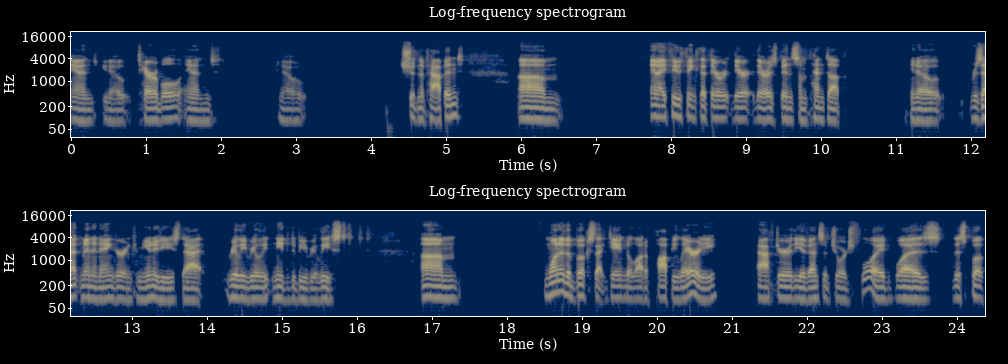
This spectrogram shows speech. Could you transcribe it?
and you know terrible and you know shouldn't have happened. Um, and I do think that there there there has been some pent up, you know, resentment and anger in communities that really really needed to be released. Um, one of the books that gained a lot of popularity after the events of George Floyd was this book,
